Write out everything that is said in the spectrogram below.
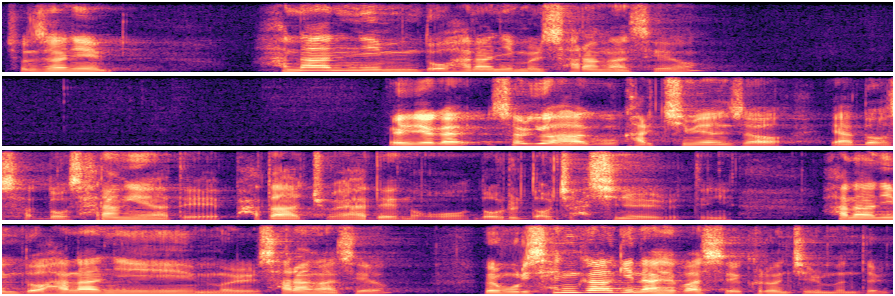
전사님, 하나님도 하나님을 사랑하세요? 제가 설교하고 가르치면서 야, 너, 너 사랑해야 돼. 받아줘야 돼. 너. 너를, 너 자신을. 그랬더니 하나님도 하나님을 사랑하세요? 그럼 우리 생각이나 해봤어요? 그런 질문들?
